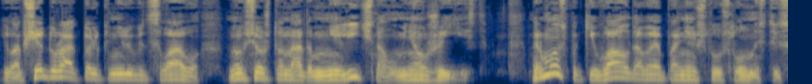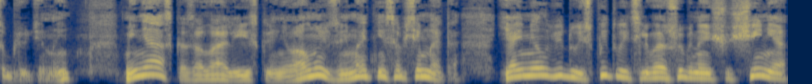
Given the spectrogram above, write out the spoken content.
и вообще дурак только не любит славу, но все, что надо мне лично, у меня уже есть». Мермоз покивал, давая понять, что условности соблюдены. «Меня, — сказала Али искренне, — волнует, занимает не совсем это. Я имел в виду, испытываете ли вы особенное ощущение,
